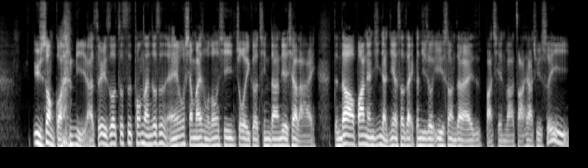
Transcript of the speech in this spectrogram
预算管理啊，所以说就是通常就是 哎我想买什么东西做一个清单列下来，等到发年金奖金的时候再根据这个预算再来把钱把它砸下去，所以。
